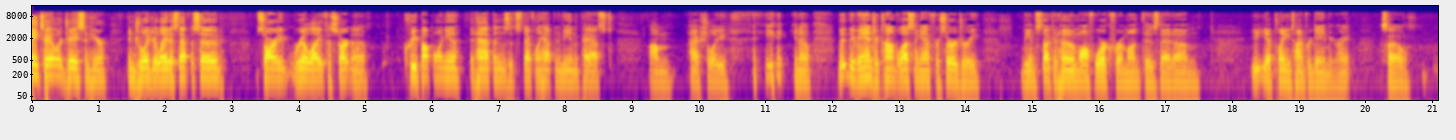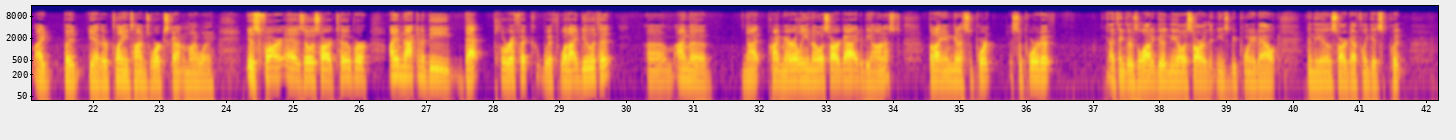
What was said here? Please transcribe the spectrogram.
Hey Taylor, Jason here. Enjoyed your latest episode. Sorry, real life is starting to creep up on you. It happens. It's definitely happened to me in the past. Um, actually, you know, the, the advantage of convalescing after surgery, being stuck at home off work for a month, is that um, you, you have plenty of time for gaming, right? So I, but yeah, there are plenty of times work's gotten in my way. As far as OSR October, I am not going to be that prolific with what I do with it. Um, I'm a not primarily an OSR guy, to be honest, but I am going to support support it. I think there's a lot of good in the OSR that needs to be pointed out, and the OSR definitely gets put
